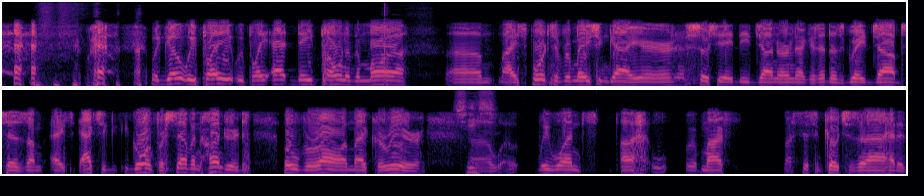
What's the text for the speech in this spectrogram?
we go we play we play at Daytona tomorrow. Um, my sports information guy here, Associate D. John Ernick, that does a great job. Says I'm actually going for 700 overall in my career. Uh, we won. Uh, my my assistant coaches and I had a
